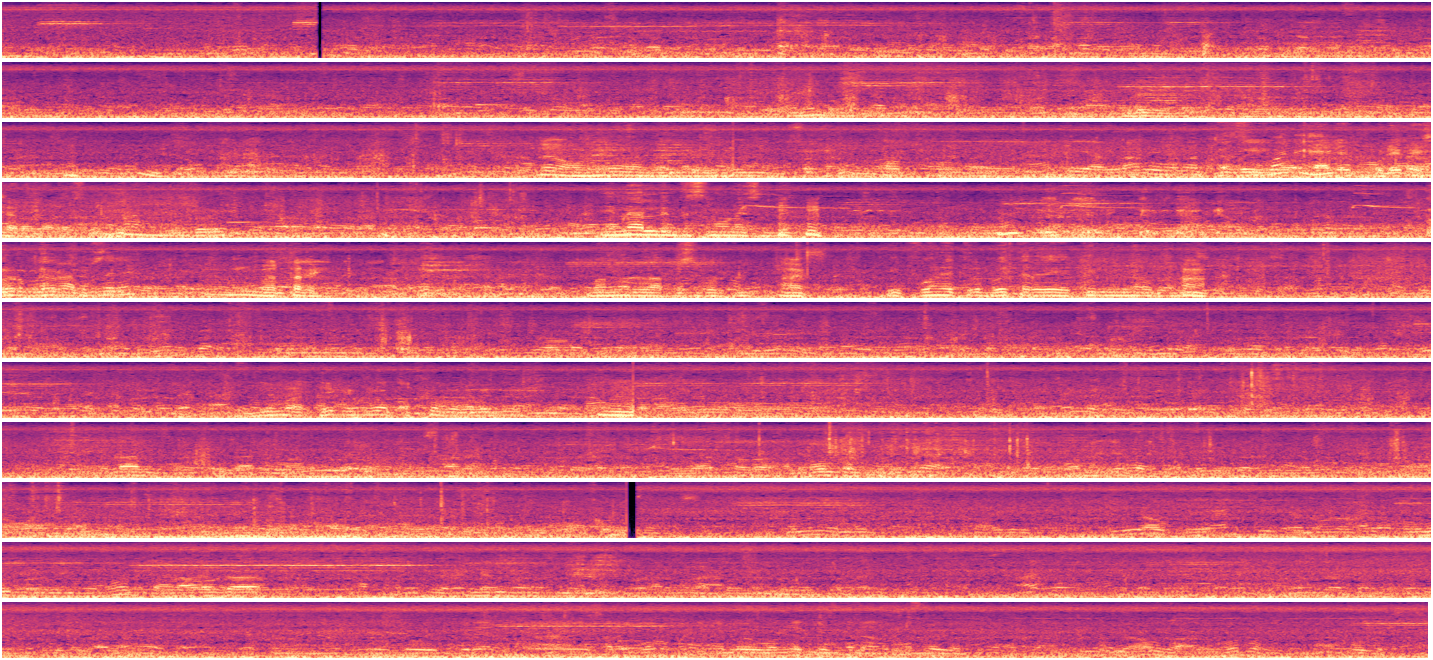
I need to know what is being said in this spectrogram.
ಇನ್ನಲ್ಲಿಂದ ನೋಡ ನೋಡ್ರಿ ಬರೋರು ಆಫೀಸರೇ ಬರ್ತಾರೆ. ಬಂದವರು ಆಫೀಸ್ ಬರ್ತೀನಿ. ಈ ಫೋನ್ ಎತ್ತಿರ ಬೈತಾರೆ ಎತ್ತಿಲ್ಲ ಪ್ರಧಾನಿ ಸರ್ ಪ್ರಧಾನಿ ಮಾಡಿದ್ದಾರೆ ಎರಡು ಸಾವಿರದ ಹನ್ನೊಂದರಲ್ಲಿ ಅವಾಗ ಒಂದಕ್ಕಿಂತ ನಾನು ಹೋಗಿ ಹೋಗಿ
